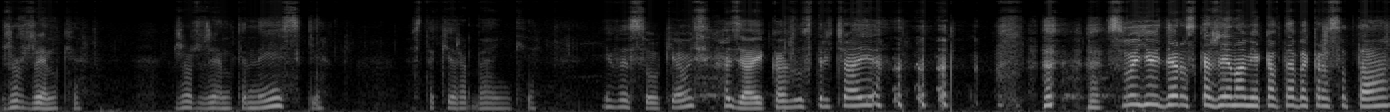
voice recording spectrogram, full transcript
Жоржинки. Жоржинки низькі, ось такі рабенькі і високі. Ось хазяйка зустрічає. Свою йди розкажи нам, яка в тебе красота.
